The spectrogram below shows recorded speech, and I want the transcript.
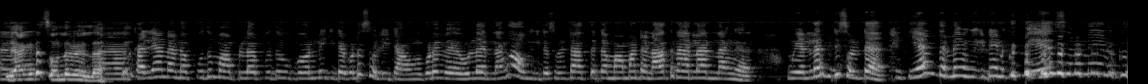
என்கிட்ட சொல்லவே இல்லை. கல்யாணம் ஆன புது மாப்பிள்ளை புது பொண்ணு கிட்ட கூட சொல்லிட்டேன். அவங்க கூட உள்ள இருந்தாங்க. அவங்க கிட்ட சொல்லிட்டேன். அத்தட்ட மாமாட்ட நாத்தனார்லாம் இருந்தாங்க. அவங்க எல்லார்கிட்டயும் சொல்லிட்டேன். ஏன்னு தெரியல இவங்க கிட்ட எனக்கு பேசணும்னு எனக்கு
